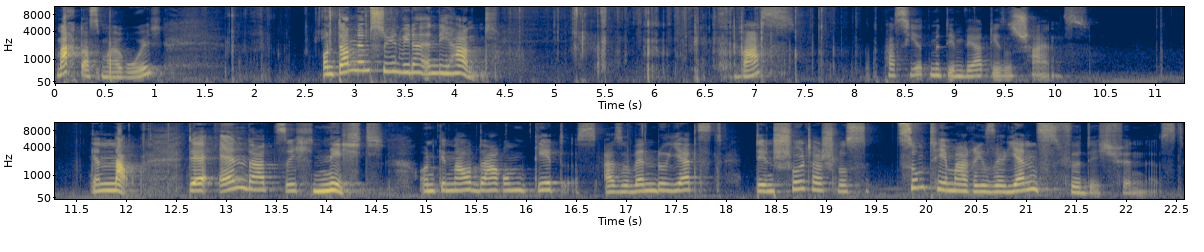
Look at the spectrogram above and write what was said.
mach das mal ruhig, und dann nimmst du ihn wieder in die Hand. Was passiert mit dem Wert dieses Scheins? Genau, der ändert sich nicht. Und genau darum geht es. Also wenn du jetzt den Schulterschluss zum Thema Resilienz für dich findest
